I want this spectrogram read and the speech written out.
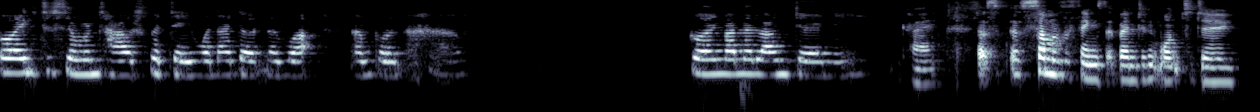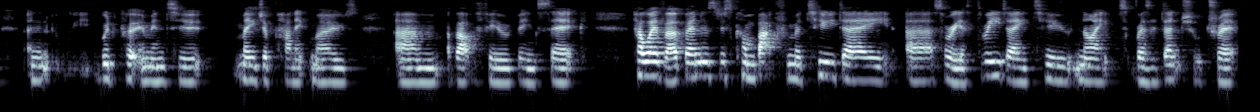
going to someone's house for tea when I don't know what I'm going to have, going on a long journey. Okay, that's, that's some of the things that Ben didn't want to do and would put him into major panic mode um, about the fear of being sick. However, Ben has just come back from a two-day, uh, sorry, a three-day, two-night residential trip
